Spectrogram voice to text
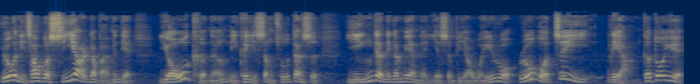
如果你超过十一二个百分点，有可能你可以胜出，但是赢的那个面呢也是比较微弱。如果这两个多月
